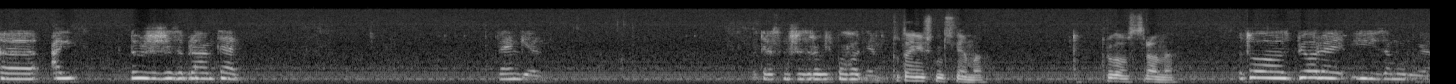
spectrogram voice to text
E, a i dobrze, że zebrałem ten. Węgiel. Bo teraz muszę zrobić pochodnię. Tutaj już nic nie ma. Drugą stronę. No to zbiorę i zamuruję.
